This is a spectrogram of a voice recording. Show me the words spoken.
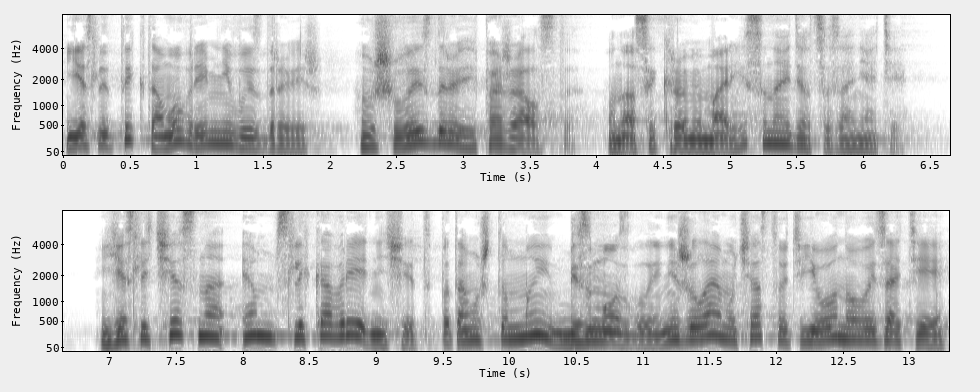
если ты к тому времени выздоровеешь. Уж выздорови, пожалуйста. У нас и кроме Мариса найдется занятие. Если честно, М слегка вредничает, потому что мы, безмозглые, не желаем участвовать в его новой затее,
